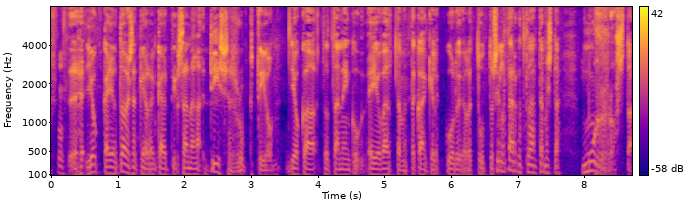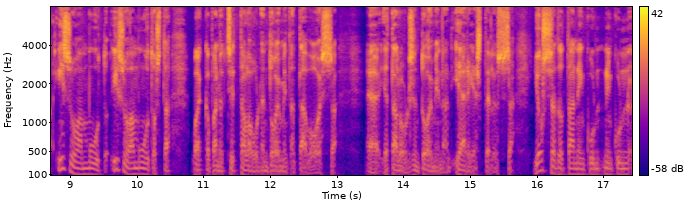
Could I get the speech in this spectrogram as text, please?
Jukka jo toisen kerran käytti sanaa disruptio, joka tota, niin kuin, ei ole välttämättä kaikille kuulijoille tuttu. Sillä tarkoitetaan tämmöistä murrosta, isoa, muuto, isoa muutosta vaikkapa nyt sitten talouden toimintatavoissa – ja taloudellisen toiminnan järjestelyssä, jossa tota, niin kuin, niin kuin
